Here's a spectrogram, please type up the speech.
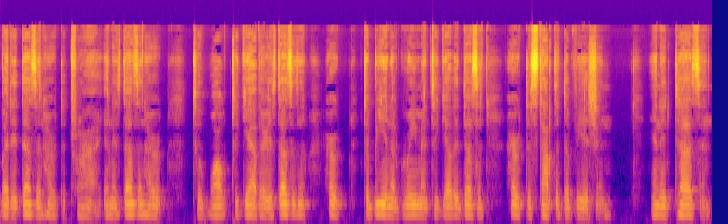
But it doesn't hurt to try and it doesn't hurt to walk together. It doesn't hurt to be in agreement together. It doesn't hurt to stop the division. And it doesn't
